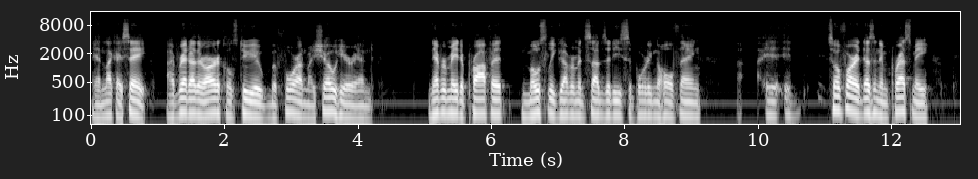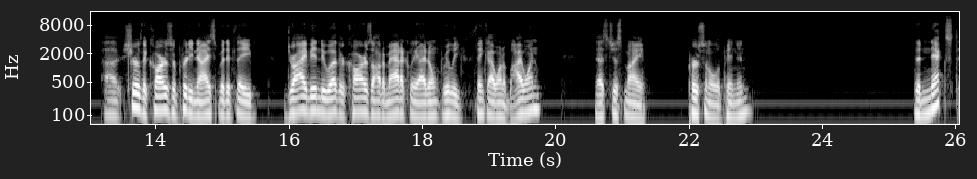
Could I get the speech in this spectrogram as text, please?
And like I say, I've read other articles to you before on my show here, and never made a profit. Mostly government subsidies supporting the whole thing. Uh, it, it, so far, it doesn't impress me. Uh, sure, the cars are pretty nice, but if they drive into other cars automatically, I don't really think I want to buy one. That's just my personal opinion. The next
